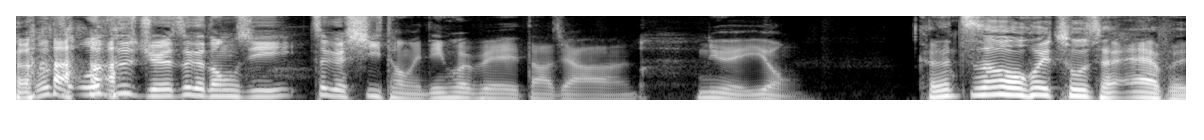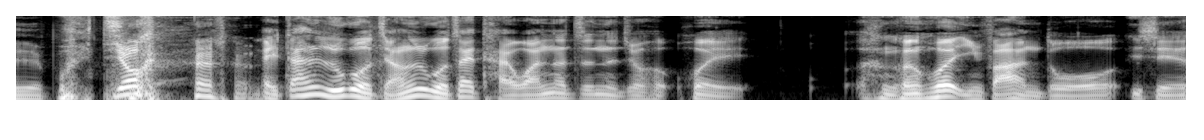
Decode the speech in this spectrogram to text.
我只我只是觉得这个东西，这个系统一定会被大家虐用，可能之后会出成 App 也不会有可能。哎、欸，但是如果讲如果在台湾，那真的就会可能会引发很多一些。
